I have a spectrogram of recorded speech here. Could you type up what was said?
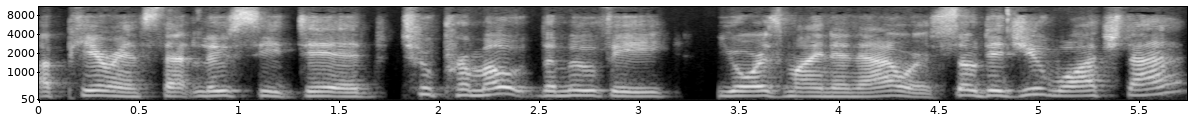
appearance that Lucy did to promote the movie Yours, Mine, and Ours. So, did you watch that?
